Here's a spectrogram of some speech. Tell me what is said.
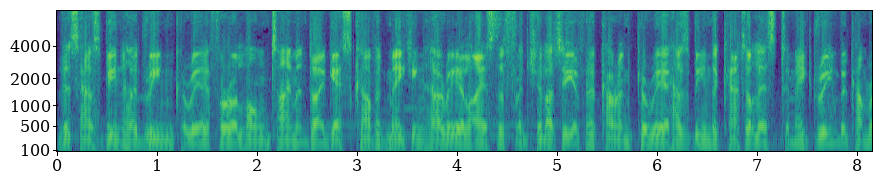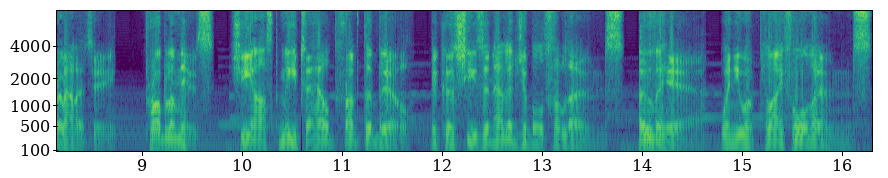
This has been her dream career for a long time and I guess Covid making her realize the fragility of her current career has been the catalyst to make dream become reality. Problem is, she asked me to help front the bill because she's ineligible for loans. Over here, when you apply for loans,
